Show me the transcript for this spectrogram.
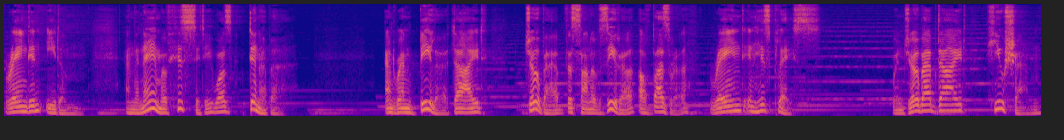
reigned in Edom, and the name of his city was Dinhabah. And when Bela died, Jobab, the son of Zerah of Bozrah reigned in his place. When Jobab died, Husham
